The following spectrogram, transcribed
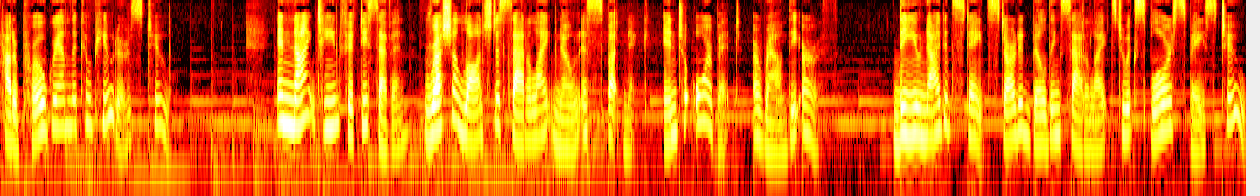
how to program the computers too. In 1957, Russia launched a satellite known as Sputnik into orbit around the Earth the United States started building satellites to explore space too.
